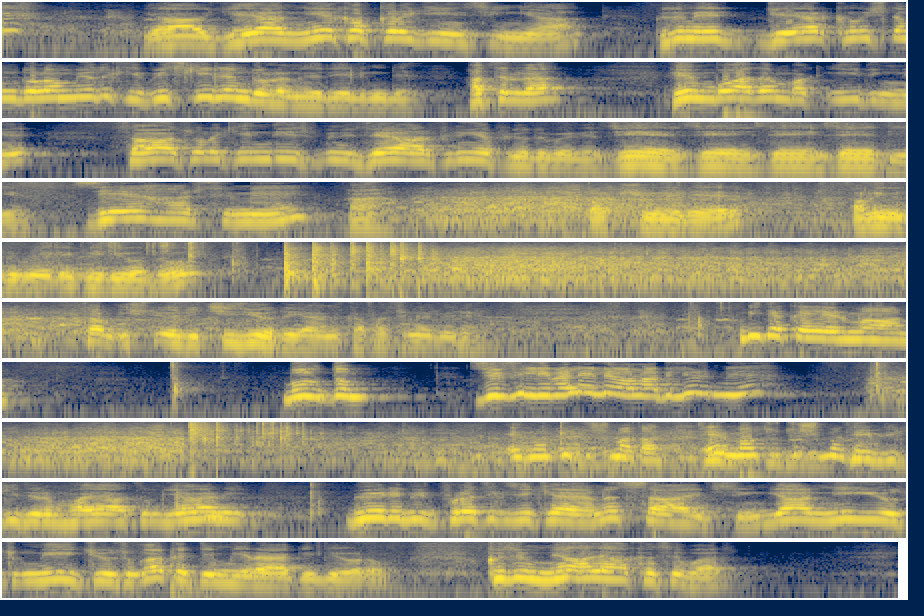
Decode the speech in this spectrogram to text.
Ya Ceyhan niye kapkara giyinsin ya? Kızım e, Ceyhan kılıçtan dolanmıyordu ki viskiyle dolanıyordu elinde. Hatırla. Hem bu adam bak iyi dinle. Sağa sola kendi ismini Z harfini yapıyordu böyle. Z, Z, Z, Z diye. Z harfi mi? Ha. Bak şöyle. Alıyordu böyle geliyordu. Tam işte öyle çiziyordu yani kafasına göre. Bir dakika Erman. Buldum. Zülfü Livaleli olabilir mi? Erman tutuşmadan. Erman tutuşmadan. Tebrik ederim hayatım. Yani böyle bir pratik zekaya nasıl sahipsin? Ya ne yiyorsun, ne içiyorsun? Hakikaten merak ediyorum. Kızım ne alakası var?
